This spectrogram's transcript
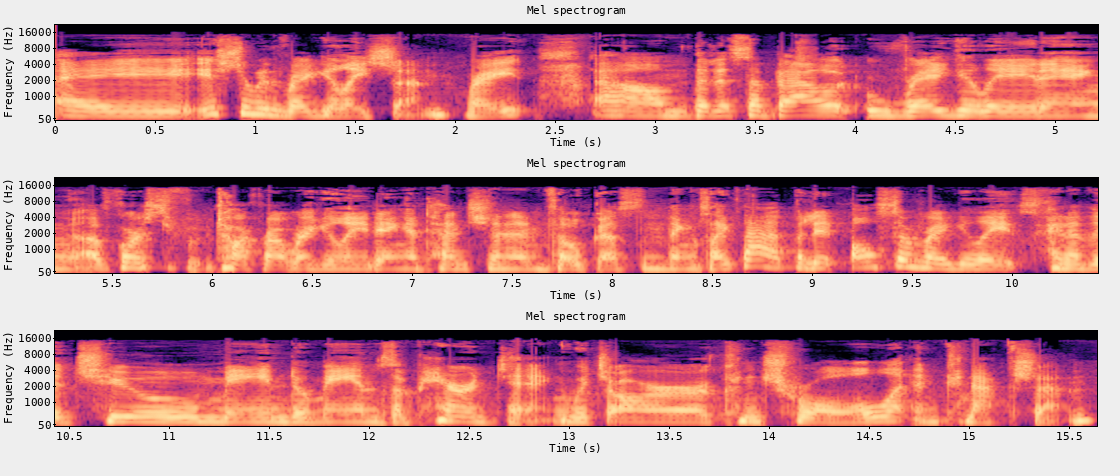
a issue with regulation, right? Um, that it's about regulating, of course, talk about regulating attention and focus and things like that, but it also regulates kind of the two main domains of parenting, which are control and connection.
